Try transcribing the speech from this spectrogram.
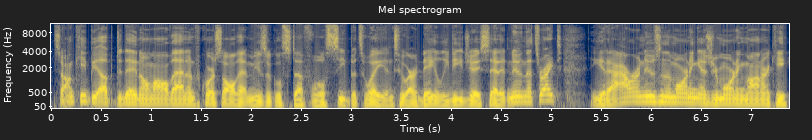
So I'll keep you up to date on all that, and of course, all that musical stuff will seep its way into our daily DJ set at noon. That's right, you get an hour of news in the morning as your morning monarchy,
